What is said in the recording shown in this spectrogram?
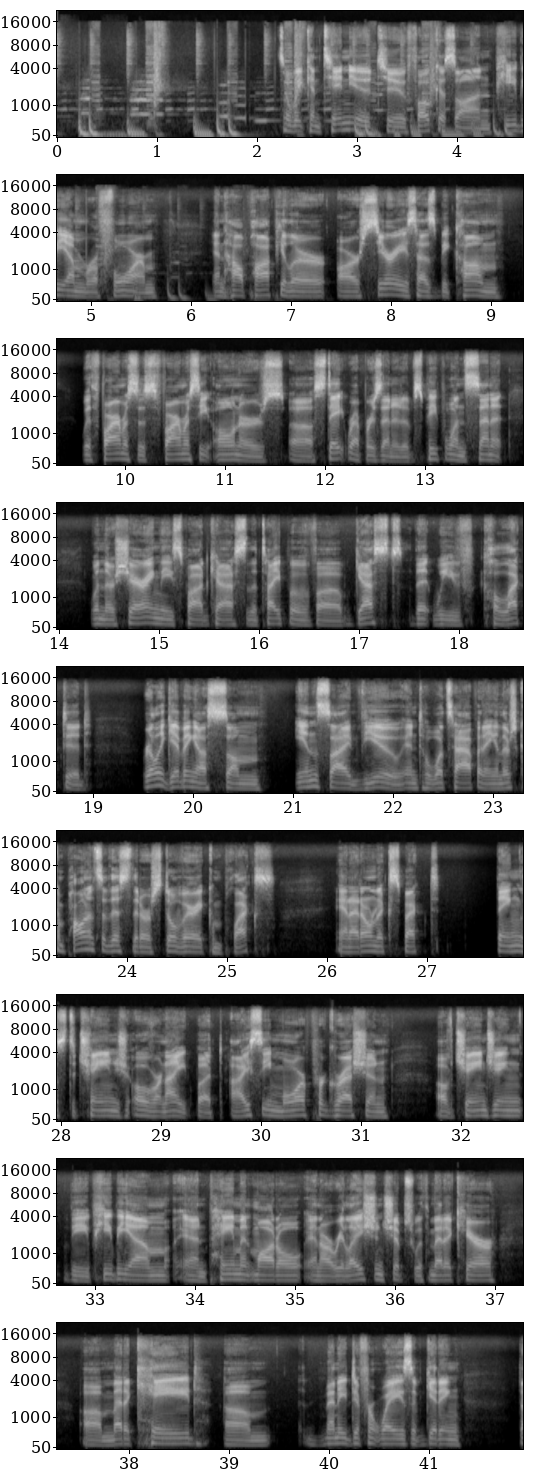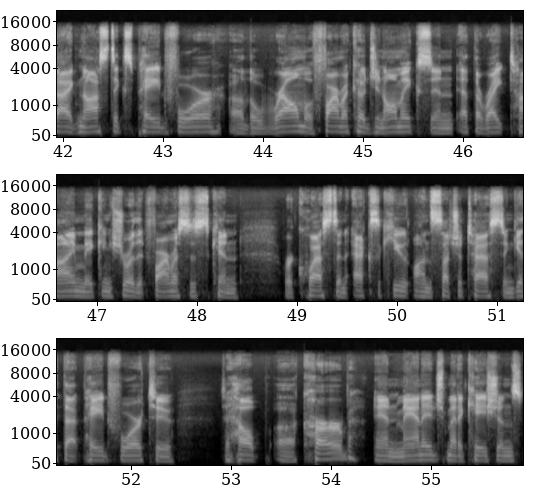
So we continue to focus on PBM reform and how popular our series has become with pharmacists, pharmacy owners, uh, state representatives, people in Senate, when they're sharing these podcasts and the type of uh, guests that we've collected, really giving us some inside view into what's happening. And there's components of this that are still very complex. And I don't expect things to change overnight, but I see more progression of changing the PBM and payment model and our relationships with Medicare, uh, Medicaid, um, many different ways of getting diagnostics paid for, uh, the realm of pharmacogenomics, and at the right time, making sure that pharmacists can request and execute on such a test and get that paid for to to help uh, curb and manage medications.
